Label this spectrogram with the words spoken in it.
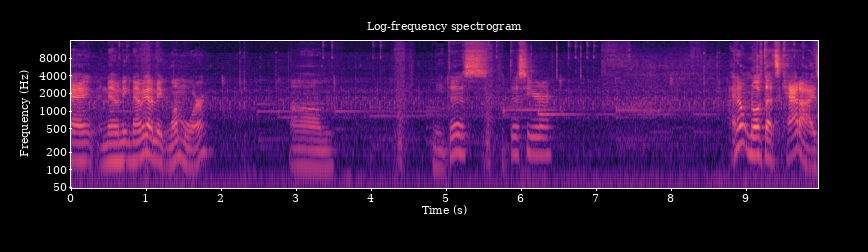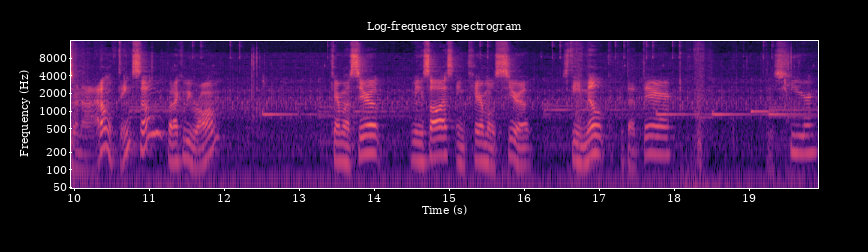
Okay, then now we gotta make one more. Um, need this, put this here. I don't know if that's cat eyes or not. I don't think so, but I could be wrong. Caramel syrup, mean sauce, and caramel syrup. Steamed milk, put that there. This here.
